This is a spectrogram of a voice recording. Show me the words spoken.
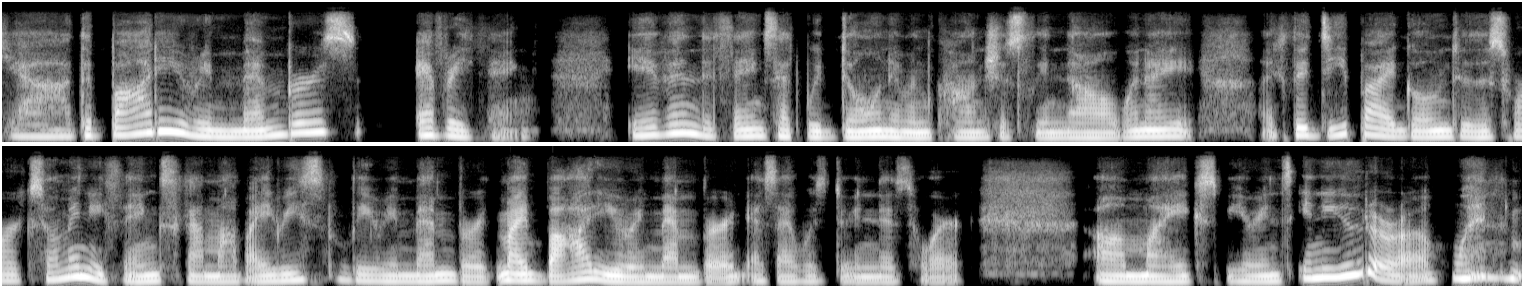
Yeah, the body remembers everything, even the things that we don't even consciously know. When I, like, the deeper I go into this work, so many things come up. I recently remembered, my body remembered as I was doing this work, um, my experience in utero when,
